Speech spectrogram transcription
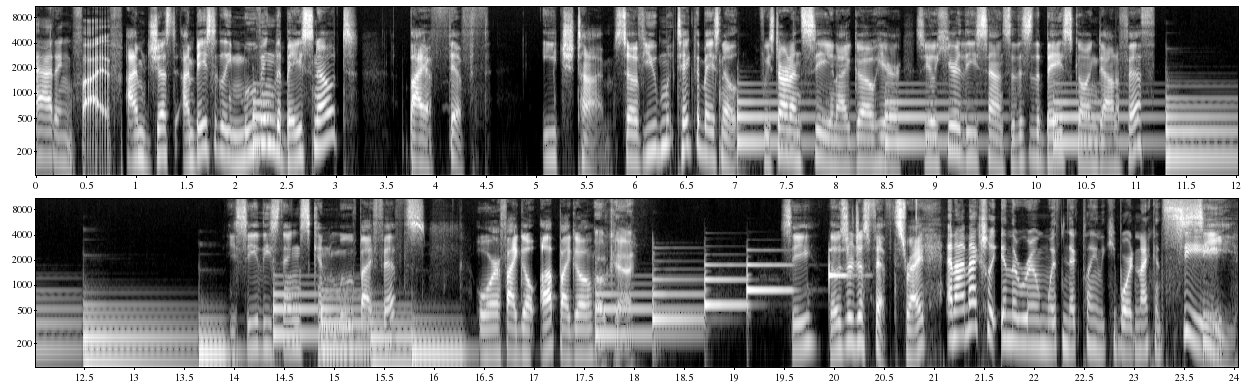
adding 5. I'm just, I'm basically moving the oh. bass note by a fifth each time. So if you mo- take the bass note, if we start on C and I go here, so you'll hear these sounds. So this is the bass going down a fifth. You see these things can move by fifths? Or if I go up, I go, Okay. see? Those are just fifths, right? And I'm actually in the room with Nick playing the keyboard and I can see C.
